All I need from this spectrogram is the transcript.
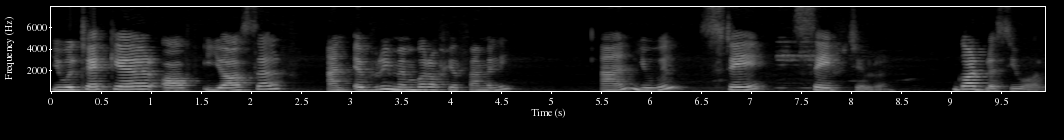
You will take care of yourself and every member of your family and you will stay safe children. God bless you all.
